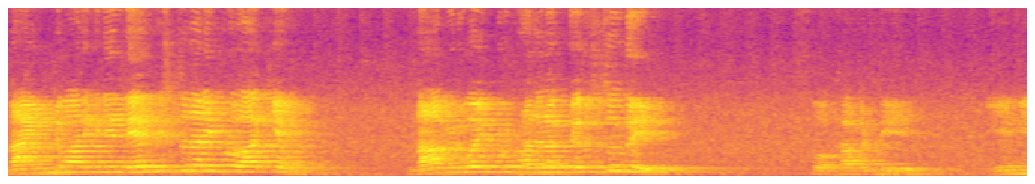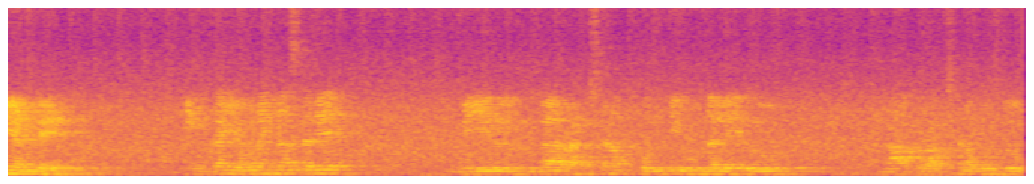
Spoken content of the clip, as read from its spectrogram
నా ఇంటి వారికి నేను నేర్పిస్తున్నాను ఇప్పుడు వాక్యం. నా విలువ ఇప్పుడు ప్రజలకు తెలుస్తుంది. సో కాబట్టి ఏమి అంటే ఇంకా ఎవరైనా సరే మీరు ఇంకా రక్షణ పొంది ఉండలేదు నాకు రక్షణ వద్దు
